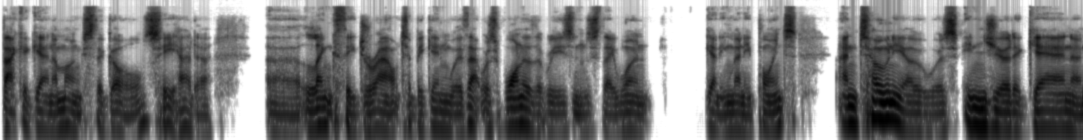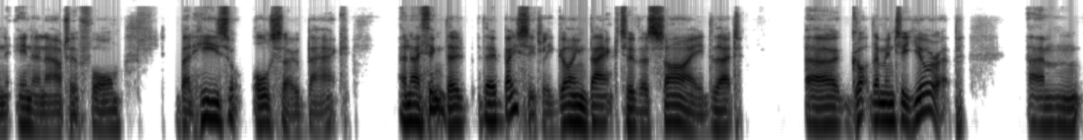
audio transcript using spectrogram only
back again amongst the goals. He had a, a lengthy drought to begin with. That was one of the reasons they weren't getting many points. Antonio was injured again and in and out of form, but he's also back. And I think they're, they're basically going back to the side that uh, got them into Europe. Um,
